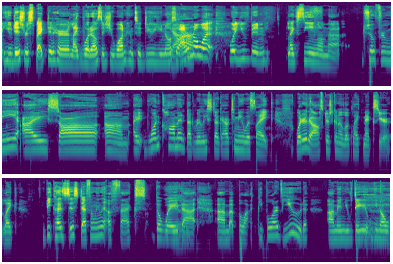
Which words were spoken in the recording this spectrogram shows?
you disrespected her like what else did you want him to do? you know? So i don't know what what you've been like seeing on that. So for me i saw um i one comment that really stuck out to me was like what are the oscars going to look like next year? Like because this definitely affects the way Yeah. that um black people are viewed um and you they you know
